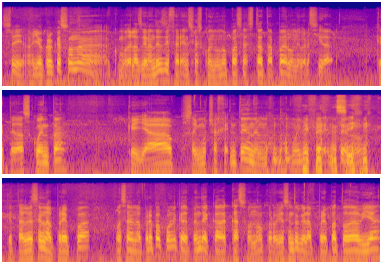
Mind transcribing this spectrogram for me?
Sí, yo creo que es una como de las grandes diferencias cuando uno pasa esta etapa de la universidad, que te das cuenta que ya pues, hay mucha gente en el mundo muy diferente, ¿no? Que tal vez en la prepa, o sea, en la prepa pone que depende de cada caso, ¿no? Pero yo siento que la prepa todavía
